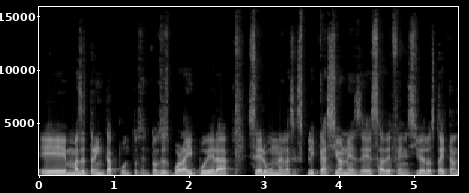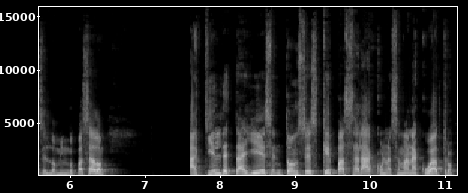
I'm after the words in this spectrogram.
eh, más de 30 puntos. Entonces, por ahí pudiera ser una de las explicaciones de esa defensiva de los Titans el domingo pasado. Aquí el detalle es entonces qué pasará con la semana 4.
